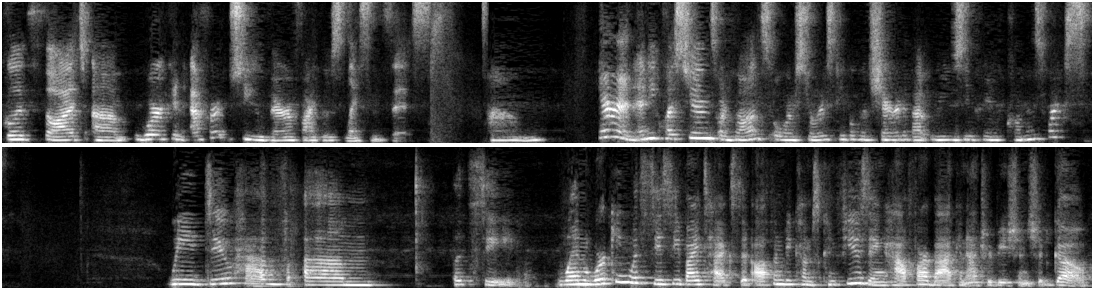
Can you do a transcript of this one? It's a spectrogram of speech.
good thought, um, work and effort to verify those licenses. Um, Karen, any questions or thoughts or stories people have shared about reusing Creative Commons works? We do have, um, let's see, when working with CC by text, it often becomes confusing how far back an attribution should go.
